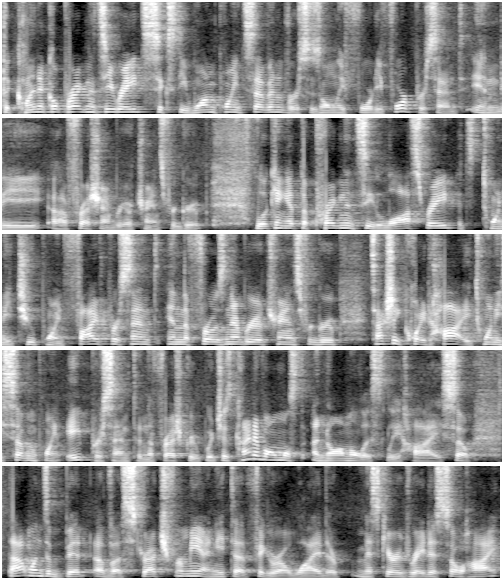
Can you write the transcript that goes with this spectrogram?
The clinical pregnancy rate, 61.7 versus only 44% in the uh, fresh embryo transfer group. Looking at the pregnancy loss rate, it's 22.5% in the frozen embryo transfer group. It's actually quite high, 27.8% in the fresh group, which is kind of almost anomalously high. So that one's a bit of a stretch for me. I need to figure out why they're their miscarriage rate is so high.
